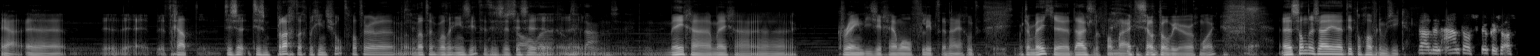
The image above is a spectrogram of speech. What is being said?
Ja, eh, eh, het gaat. Het is, een- het is een prachtig beginshot wat er, eh, wat er, wat erin zit. Het is, het is eh, eh, eh, gedaan. Dat is echt, mega, mega eh, crane die zich helemaal flipt. En nou ja, goed. Wordt er een beetje duizelig van, maar het is ook wel weer erg mooi. Eh, Sander zei eh, dit nog over de muziek. We hadden een aantal stukken, zoals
